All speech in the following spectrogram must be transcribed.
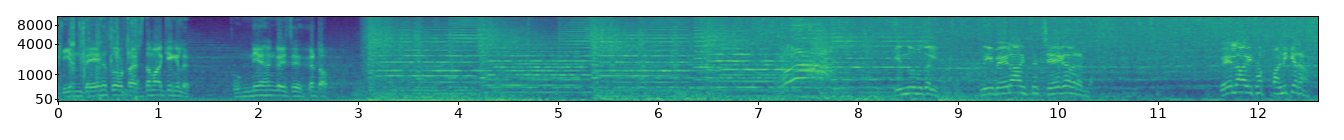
അടിയൻ ദേഹത്തോട്ട് അശുദ്ധമാക്കിയെങ്കിൽ പുണ്യഹം കഴിച്ച് കേട്ടോ. ഇന്നു മുതൽ നീ വേലായുധ ചേകവരല്ല. വേലായുധ പണിക്കനാണ്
